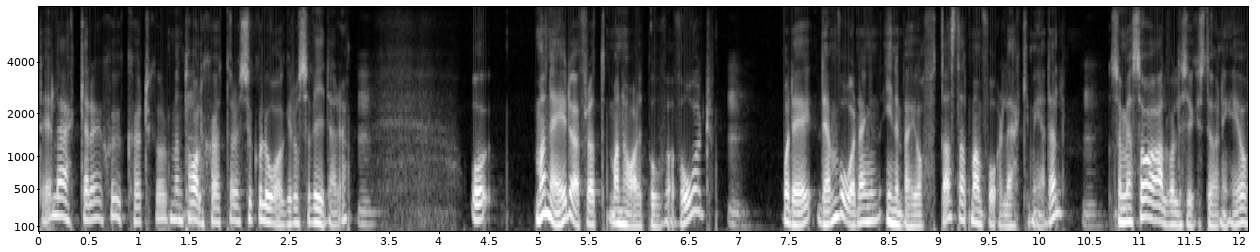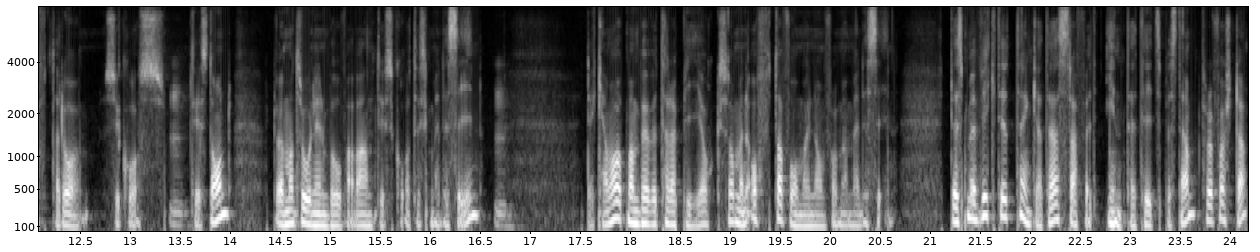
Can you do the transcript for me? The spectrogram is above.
Det är läkare, sjuksköterskor, mentalskötare, psykologer och så vidare. Mm. Och man är ju där för att man har ett behov av vård. Mm. Och det, den vården innebär ju oftast att man får läkemedel. Mm. Som jag sa, allvarlig psykisk störning är ofta då psykostillstånd. Mm. Då är man troligen i behov av antipsykotisk medicin. Mm. Det kan vara att man behöver terapi också, men ofta får man någon form av medicin. Det som är viktigt att tänka är att det här straffet inte är tidsbestämt för det första.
